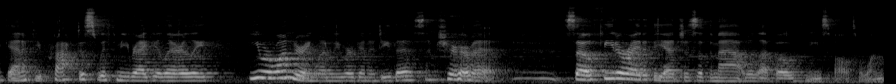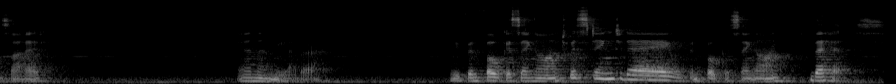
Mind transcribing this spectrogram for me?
Again, if you practice with me regularly, you were wondering when we were going to do this, I'm sure of it. So feet are right at the edges of the mat. We'll let both knees fall to one side and then the other. We've been focusing on twisting today. We've been focusing on the hips.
